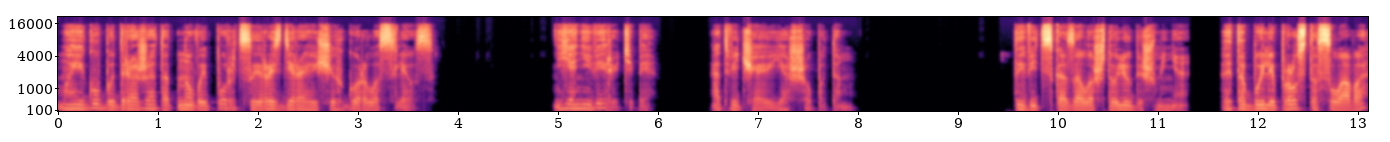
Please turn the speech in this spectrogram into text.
Мои губы дрожат от новой порции раздирающих горло слез. «Я не верю тебе», — отвечаю я шепотом. «Ты ведь сказала, что любишь меня. Это были просто слова?»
